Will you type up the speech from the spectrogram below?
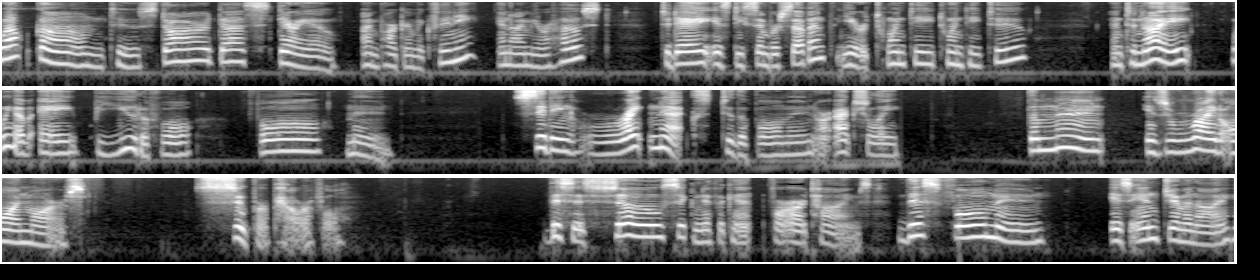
Welcome to Stardust Stereo. I'm Parker McFinney and I'm your host. Today is December 7th, year 2022, and tonight we have a beautiful full moon. Sitting right next to the full moon, or actually, the moon is right on Mars. Super powerful. This is so significant for our times. This full moon is in Gemini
